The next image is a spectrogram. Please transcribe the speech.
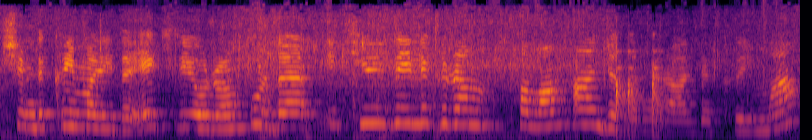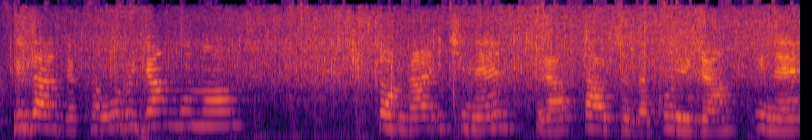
Şimdi kıymayı da ekliyorum. Burada 250 gram falan ancadır herhalde kıyma. Güzelce kavuracağım bunu. Sonra içine biraz salça da koyacağım. Yine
